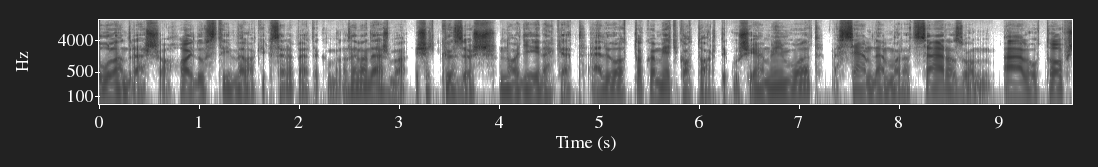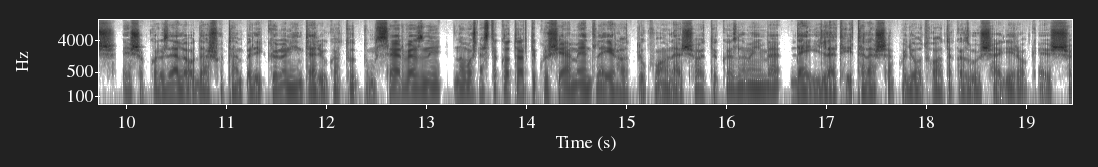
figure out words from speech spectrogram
Stól Andrással, Hajdú Steve-vel, akik szerepeltek abban az eladásban, és egy közös nagy éneket előadtak, ami egy katartikus élmény volt. Ez szemben maradt szárazon, álló taps, és akkor az előadás után pedig külön interjúkat tudtunk szervezni. Na most ezt a katartikus élményt leírhattuk volna egy sajtóközleménybe, de így lett hitelesebb, hogy ott voltak az újságírók, és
